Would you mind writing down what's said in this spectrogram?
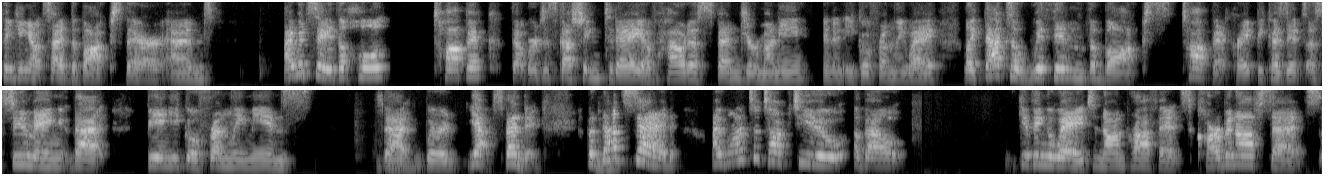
thinking outside the box there. And I would say the whole topic that we're discussing today of how to spend your money in an eco-friendly way like that's a within the box topic right? Because it's assuming that being eco-friendly means spending. that we're yeah spending. But mm-hmm. that said i want to talk to you about giving away to nonprofits carbon offsets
